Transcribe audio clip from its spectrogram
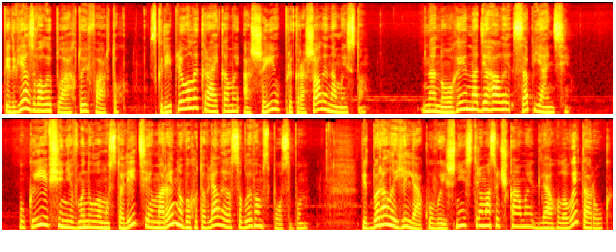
підв'язували плахту і фартух, скріплювали крайками, а шию прикрашали намистом. На ноги надягали сап'янці. У Київщині в минулому столітті Марину виготовляли особливим способом. Підбирали гілляк у вишні з трьома сучками для голови та рук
